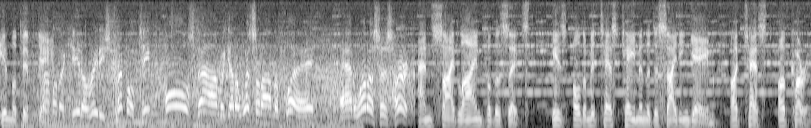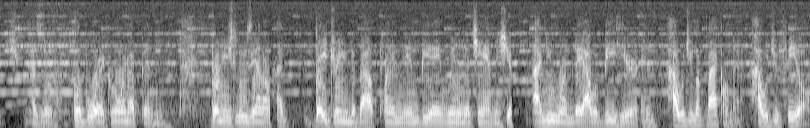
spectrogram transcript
in the fifth game. Top of the key to Reedy's triple team falls down. We got a whistle on the play, and Willis is hurt. And sidelined for the sixth. His ultimate test came in the deciding game, a test of courage. As a little boy growing up in Bernice, Louisiana, I daydreamed about playing in the NBA and winning a championship. I knew one day I would be here, and how would you look back on that? How would you feel?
